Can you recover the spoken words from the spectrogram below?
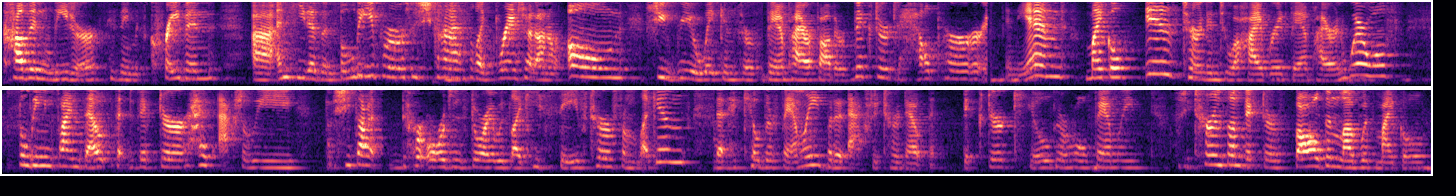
coven leader. His name is Kraven, uh, and he doesn't believe her, so she kind of has to like branch out on her own. She reawakens her vampire father Viktor to help her. In the end, Michael is turned into a hybrid vampire and werewolf. Selene finds out that Viktor has actually. She thought her origin story was like he saved her from lycans that had killed her family, but it actually turned out that Viktor killed her whole family. So she turns on Viktor, falls in love with Michael,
